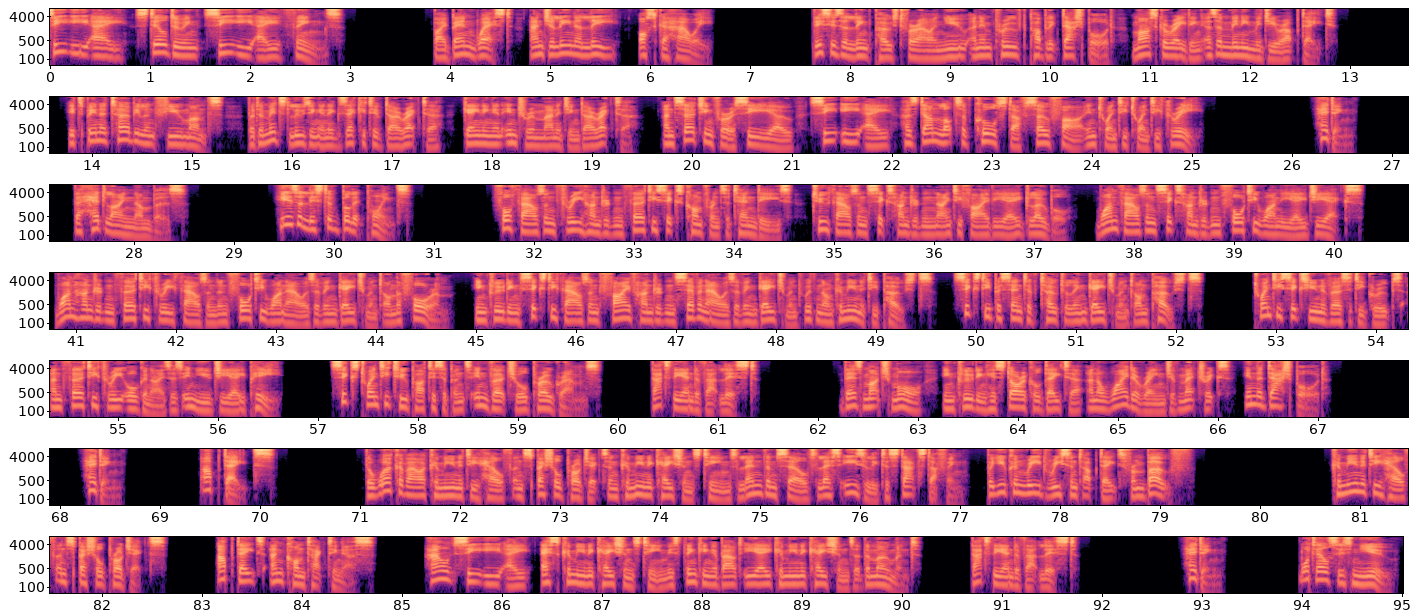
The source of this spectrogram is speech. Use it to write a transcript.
CEA, Still Doing CEA Things. By Ben West, Angelina Li, Oscar Howie. This is a link post for our new and improved public dashboard, masquerading as a mini mid-year update. It's been a turbulent few months, but amidst losing an executive director, gaining an interim managing director, and searching for a CEO, CEA has done lots of cool stuff so far in 2023. Heading The headline numbers. Here's a list of bullet points 4,336 conference attendees, 2,695 EA Global, 1,641 EAGX, 133,041 hours of engagement on the forum, including 60,507 hours of engagement with non community posts, 60% of total engagement on posts, 26 university groups and 33 organizers in UGAP. 622 participants in virtual programs. That's the end of that list. There's much more, including historical data and a wider range of metrics, in the dashboard. Heading Updates The work of our community health and special projects and communications teams lend themselves less easily to stat stuffing, but you can read recent updates from both. Community health and special projects. Updates and contacting us. How CEA's communications team is thinking about EA communications at the moment. That's the end of that list. Heading. What else is new?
